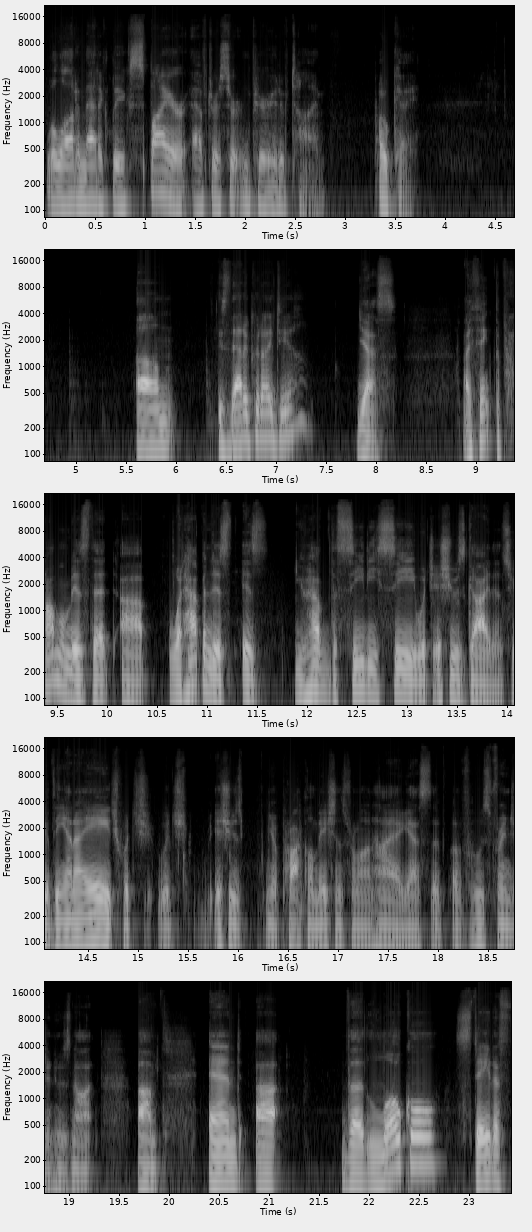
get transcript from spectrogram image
will automatically expire after a certain period of time. Okay. Um, is that a good idea? Yes. I think the problem is that uh, what happened is is you have the CDC, which issues guidance. You have the NIH, which which issues you know proclamations from on high, I guess, of, of who's fringe and who's not. Um, and uh, the local, state of,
